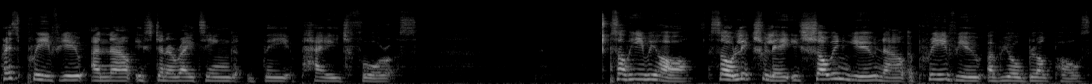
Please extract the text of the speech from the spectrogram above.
press preview and now it's generating the page for us. So here we are. So literally it's showing you now a preview of your blog post.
